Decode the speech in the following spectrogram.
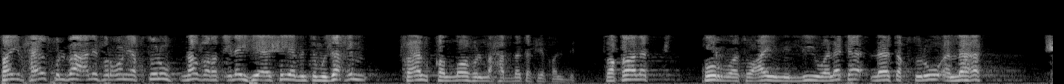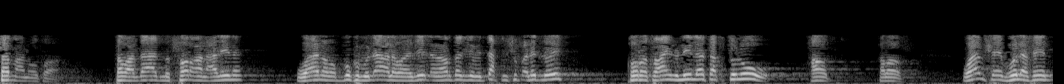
طيب هيدخل بقى عليه فرعون يقتله؟ نظرت إليه آسية بنت مزاحم فألقى الله المحبة في قلبه. فقالت قرة عين لي ولك لا تقتلوه قال لها سمعا وطاعا طبعا ده قاعد متفرعا علينا وأنا ربكم الأعلى وهذه الأنهار تجري من تحت وشوف قالت له إيه؟ قرة عين لي لا تقتلوه. حاضر خلاص. وقام سايبه لها فين؟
